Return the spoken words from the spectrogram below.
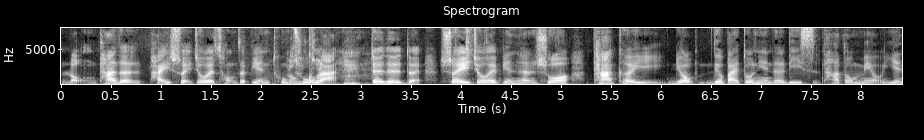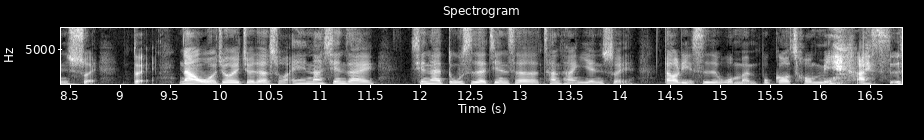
龙，它的排水就会从这边吐出来，对对对，所以就会变成说，它可以六六百多年的历史，它都没有淹水。对，那我就会觉得说，哎，那现在。现在都市的建设常常淹水，到底是我们不够聪明，还是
